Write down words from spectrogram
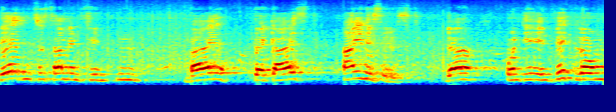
werden zusammenfinden, weil der Geist eines ist. Ja? Und die Entwicklung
